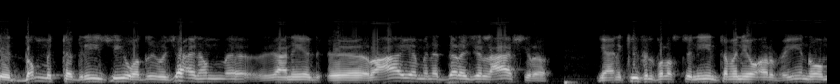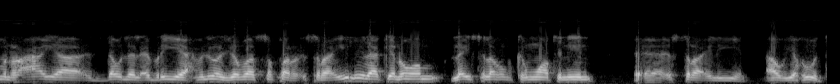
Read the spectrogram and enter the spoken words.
الضم التدريجي وجعلهم آه، يعني آه، رعاية من الدرجة العاشرة. يعني كيف الفلسطينيين 48 هو من رعايا الدولة العبرية يحملون جواز سفر إسرائيلي لكن هم ليس لهم كمواطنين إسرائيليين أو يهود.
